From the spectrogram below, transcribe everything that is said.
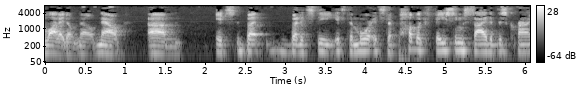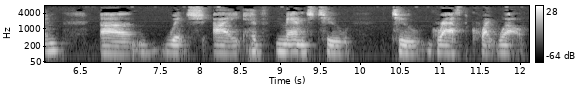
lot I don't know. Now um, it's but but it's the it's the more it's the public facing side of this crime uh, which I have managed to to grasp quite well.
